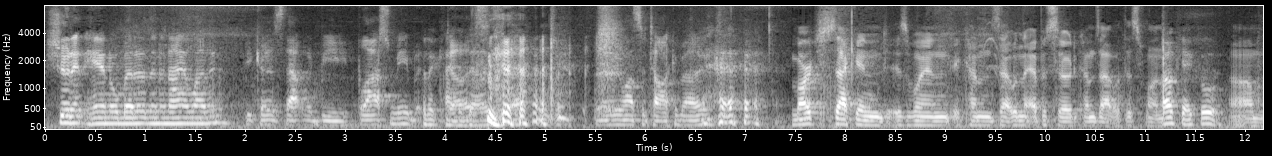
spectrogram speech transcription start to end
shouldn't handle better than a 911 because that would be blasphemy, but, But it kind of does. does. yeah. Nobody wants to talk about it. March 2nd is when it comes out, when the episode comes out with this one. okay, cool. Um,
